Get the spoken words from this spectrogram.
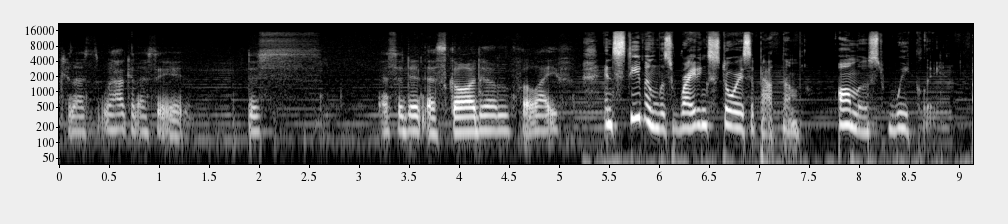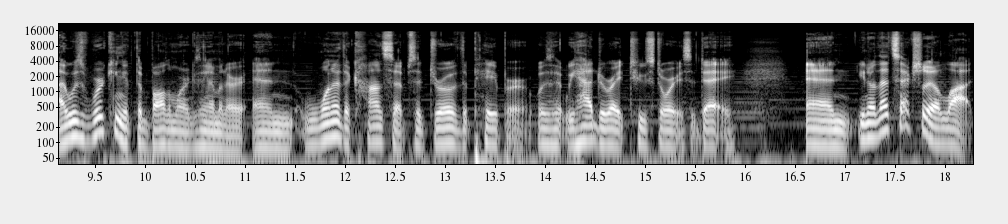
can I, well, how can I say it? This incident that scarred him for life. And Stephen was writing stories about them almost weekly. I was working at the Baltimore Examiner, and one of the concepts that drove the paper was that we had to write two stories a day. And, you know, that's actually a lot.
